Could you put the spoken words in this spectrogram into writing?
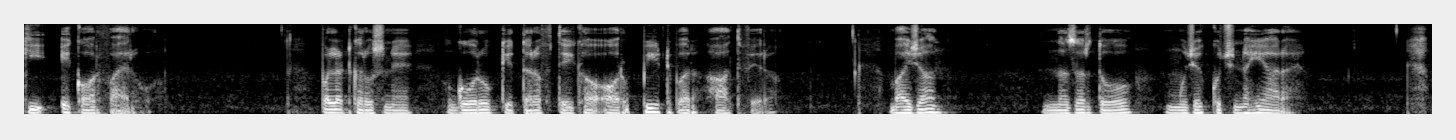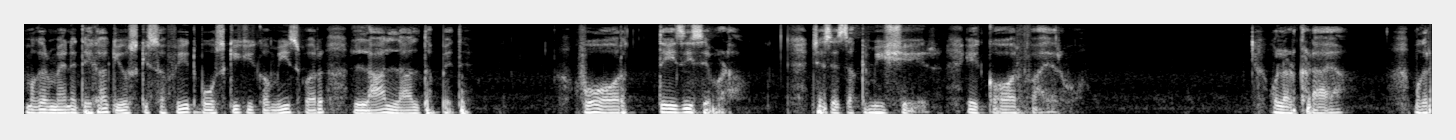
کہ ایک اور فائر ہوا پلٹ کر اس نے گورو کی طرف دیکھا اور پیٹھ پر ہاتھ پھیرا۔ بھائی جان، نظر تو مجھے کچھ نہیں آ رہا ہے، مگر میں نے دیکھا کہ اس کی سفید بوسکی کی قمیض پر لال لال دھبے تھے۔ وہ اور تیزی سے بڑھا، جیسے زخمی شیر ایک اور فائر ہوا۔ وہ لڑکھڑایا، مگر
